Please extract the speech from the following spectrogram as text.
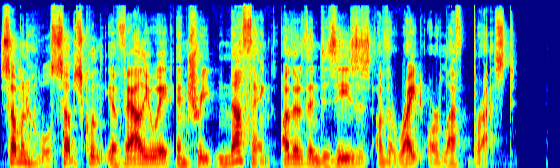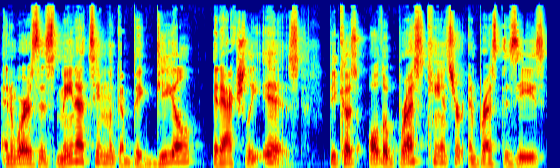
someone who will subsequently evaluate and treat nothing other than diseases of the right or left breast. And whereas this may not seem like a big deal, it actually is, because although breast cancer and breast disease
